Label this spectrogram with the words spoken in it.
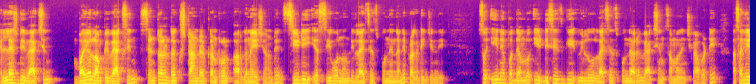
LSD vaccine Biolumpi vaccine central drug standard control organisation అంటే సిడిఎస్సిఓ నుండి లైసెన్స్ పొందిందని ప్రకటించింది. సో ఈ నేపథ్యంలో ఈ డిసీజ్కి వీళ్ళు లైసెన్స్ పొందారు వ్యాక్సిన్కి సంబంధించి కాబట్టి అసలు ఈ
